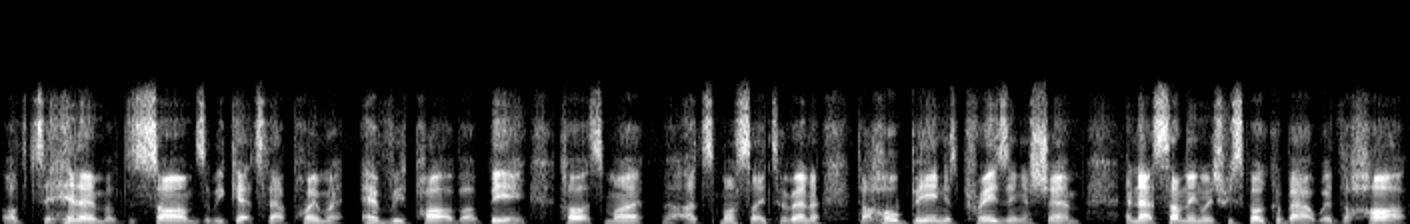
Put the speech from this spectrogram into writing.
of Tehillim, of the Psalms, that we get to that point where every part of our being, the whole being is praising Hashem. And that's something which we spoke about with the heart,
